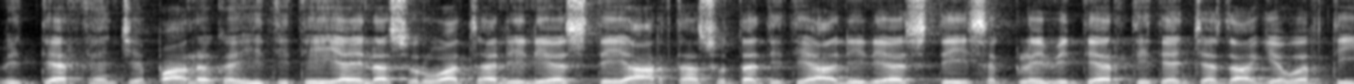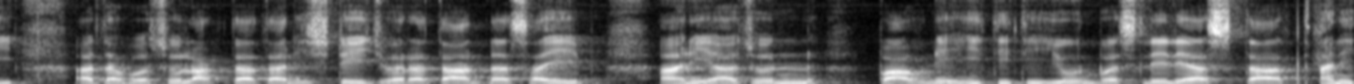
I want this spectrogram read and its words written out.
विद्यार्थ्यांचे पालकही तिथे यायला सुरुवात झालेली असते. अर्थासुद्धा तिथे आलेली असते. सगळे विद्यार्थी त्यांच्या जागेवरती आता बसू लागतात आणि स्टेजवर आता अण्णासाहेब आणि अजून पाहुणेही तिथे येऊन बसलेले असतात. आणि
